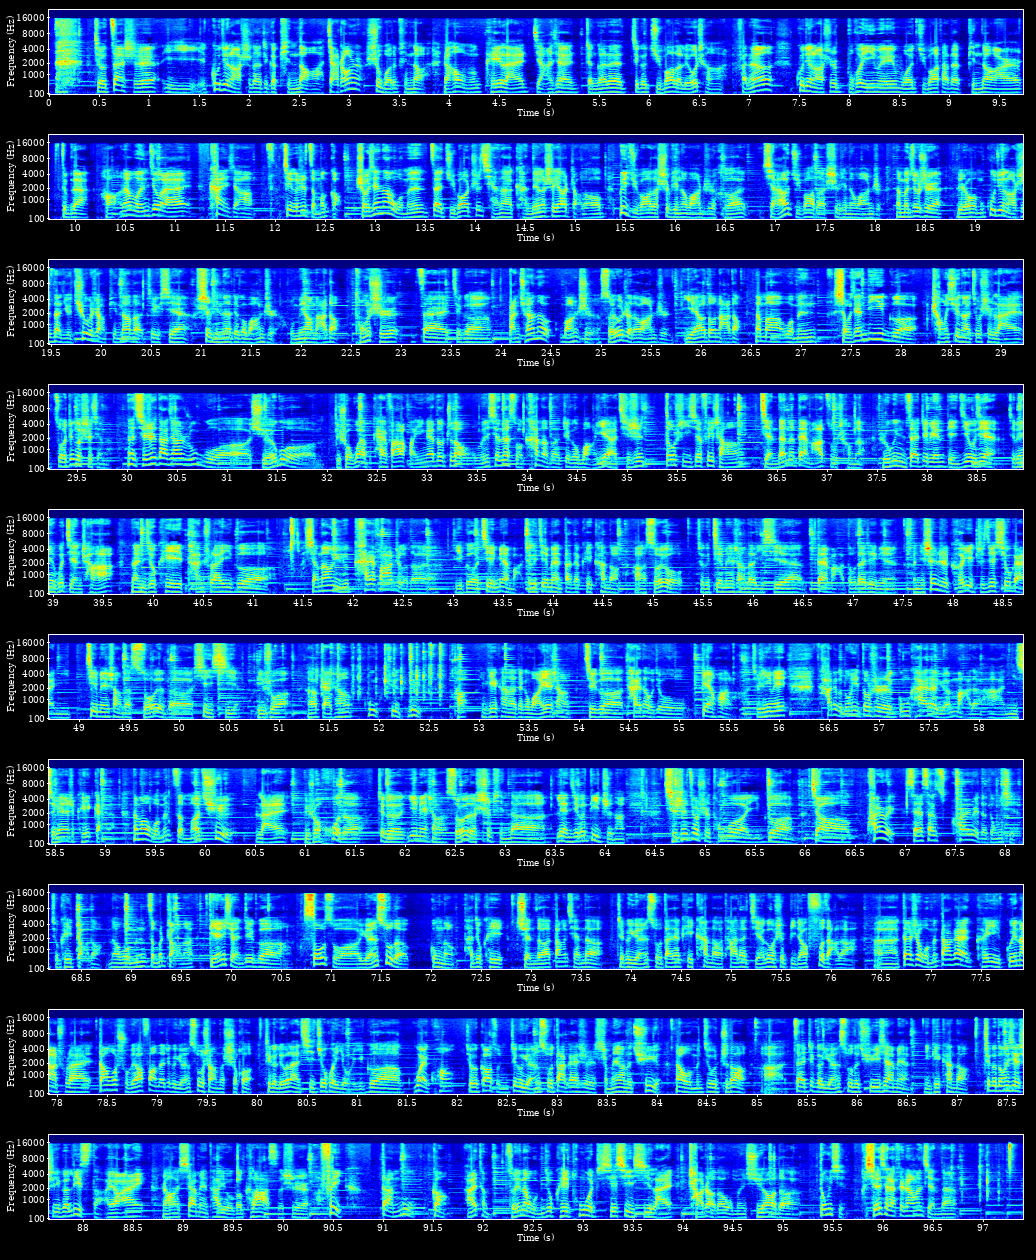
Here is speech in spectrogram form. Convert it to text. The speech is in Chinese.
就暂时以顾俊老师的这个频道啊，假装是我的频道，然后我们可以来讲一下整个的这个举报的流程啊。反正顾俊老师不会因为我举报他的频道而，对不对？好，那我们就来看一下啊，这个是怎么搞。首先呢，我们在举报之前呢，肯定是要找到被举报的视频的网址和想要举报的视频的网址。那么就是，比如我们顾俊老师在 YouTube 上频道的这些视频的这个网址，我们要拿到。同时，在这个版权的网址、所有者的网址也要都拿到。那么我们首先第一个程序呢，就是来做这个事情的。那其实大。大家如果学过，比如说 Web 开发的话，应该都知道，我们现在所看到的这个网页啊，其实都是一些非常简单的代码组成的。如果你在这边点击右键，这边有个检查，那你就可以弹出来一个相当于开发者的一个界面吧。这个界面大家可以看到啊，所有这个界面上的一些代码都在这边。你甚至可以直接修改你界面上的所有的信息，比如说啊改成顾俊玉。好，你可以看到这个网页上这个 title 就变化了啊，就是因为它这个东西都是公开的源码的啊，你随便是可以改的。那么我们怎么去？来，比如说获得这个页面上所有的视频的链接和地址呢，其实就是通过一个叫 query CSS query 的东西就可以找到。那我们怎么找呢？点选这个搜索元素的功能，它就可以选择当前的这个元素。大家可以看到它的结构是比较复杂的啊，呃，但是我们大概可以归纳出来。当我鼠标放在这个元素上的时候，这个浏览器就会有一个外框，就会告诉你这个元素大概是什么样的区域。那我们就知道啊，在这个元素的区域下面，你可以看到这个东西是一个 list li，然后下面它有个 class 是。fake 弹幕杠 item，所以呢，我们就可以通过这些信息来查找到我们需要的东西。写起来非常的简单，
